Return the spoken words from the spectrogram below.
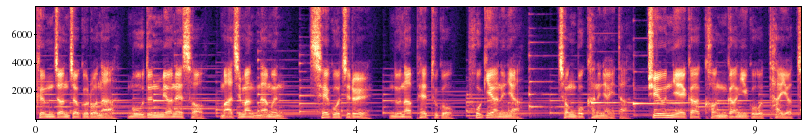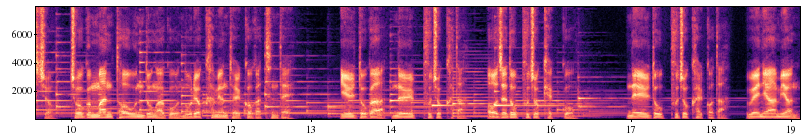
금전적으로나 모든 면에서 마지막 남은 쇠고지를 눈앞에 두고 포기하느냐 정복하느냐이다. 쉬운 예가 건강이고 다이어트죠. 조금만 더 운동하고 노력하면 될 것 같은데 일도가 늘 부족하다. 어제도 부족했고 내일도 부족할 거다. 왜냐하면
